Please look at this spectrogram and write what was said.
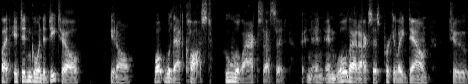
but it didn't go into detail. You know, what would that cost? Who will access it? And, and, and will that access percolate down to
